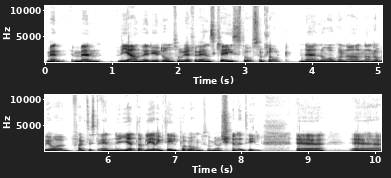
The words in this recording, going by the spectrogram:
Men, men vi använder ju dem som referenscase då såklart, när någon annan, och vi har faktiskt en ny etablering till på gång som jag känner till, eh, Eh,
